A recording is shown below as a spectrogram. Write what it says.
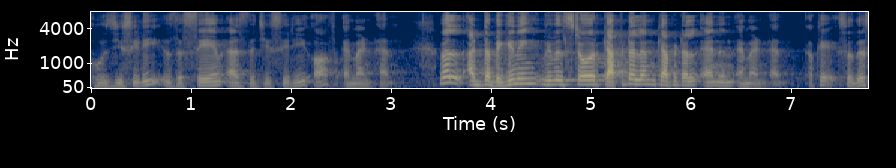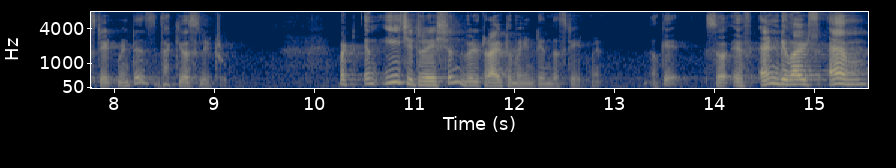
whose GCD is the same as the GCD of m and n. Well at the beginning we will store capital M capital N in m and n okay. So, this statement is vacuously true. But in each iteration we will try to maintain the statement okay. So, if n divides m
